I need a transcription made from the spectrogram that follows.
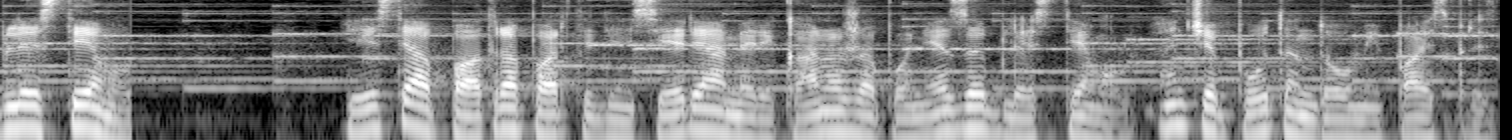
Blestemul este a patra parte din seria americano-japoneză Blestemul, început în 2014.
